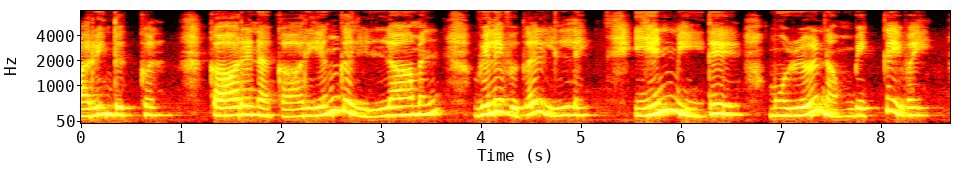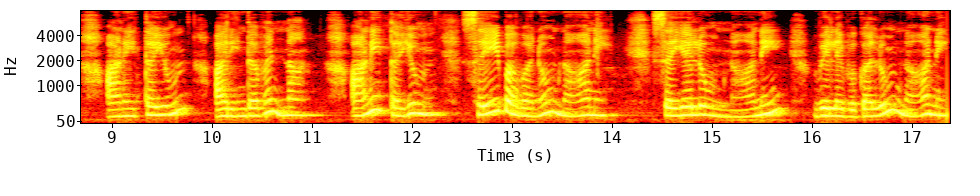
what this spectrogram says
அறிந்து கொள். காரண காரியங்கள் இல்லாமல் விளைவுகள் இல்லை. என் மீது முழு நம்பிக்கை வை. அனைத்தையும் அறிந்தவன் நான். அனைத்தையும் செய்பவனும் நானே. செயலும் நானே விளைவுகளும் நானே.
